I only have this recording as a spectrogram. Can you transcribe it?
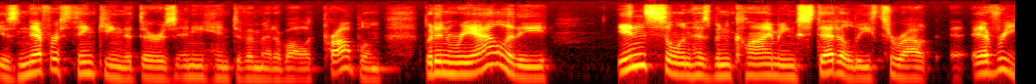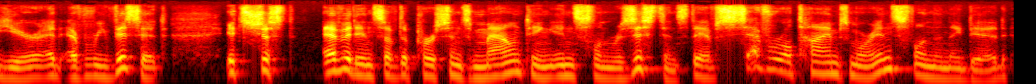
is never thinking that there is any hint of a metabolic problem. But in reality, insulin has been climbing steadily throughout every year at every visit. It's just evidence of the person's mounting insulin resistance. They have several times more insulin than they did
